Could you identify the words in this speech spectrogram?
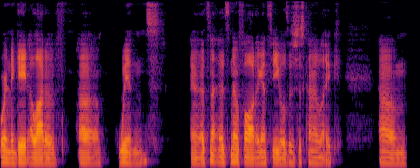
or negate a lot of uh, wins. And that's not that's no fault against the eagles. It's just kind of like um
